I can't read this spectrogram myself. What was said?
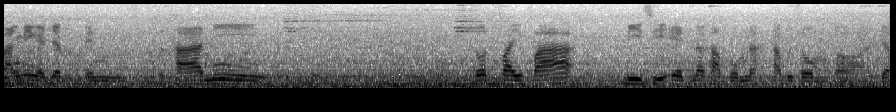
ถ่างนี้ก็จะเป็นสถานีรถไฟฟ้า BCS นะครับผมนะท่านผู้ชมก็จะ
